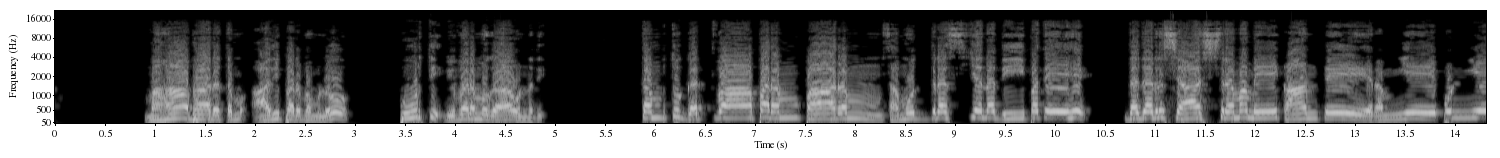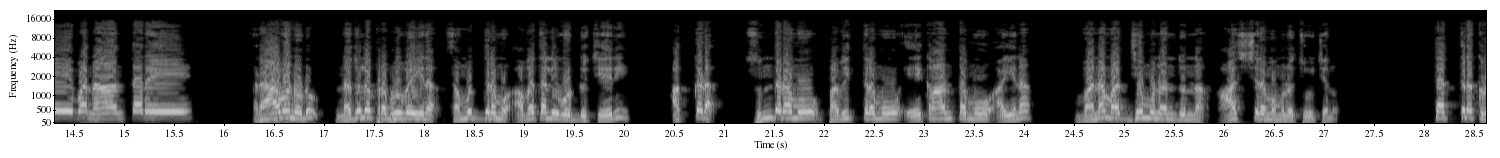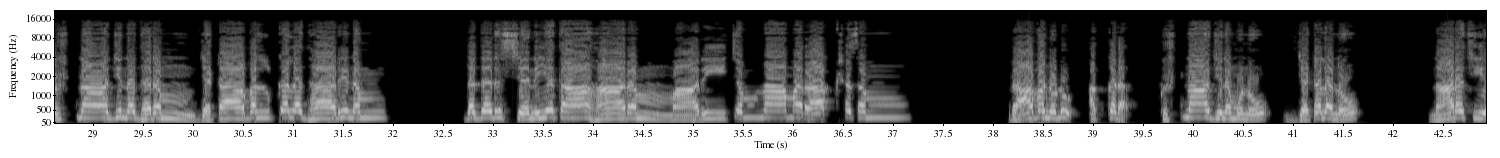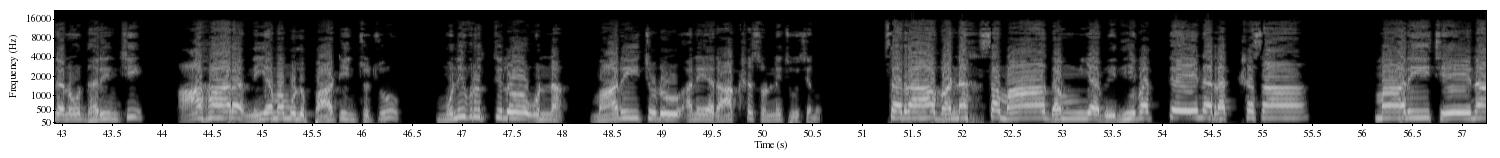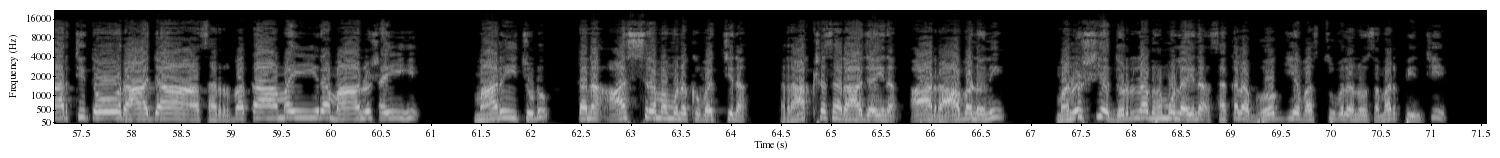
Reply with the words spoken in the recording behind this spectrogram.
మహాభారతము ఆదిపర్వములో పూర్తి వివరముగా ఉన్నది. తంతు గత్వా పరం పారం సముద్రస్య నదీపతే దదర్శాశ్రమమే కాంతే రమ్యే పుణ్యే వనాంతరే. రావణుడు నదుల ప్రభువైన సముద్రము అవతలి ఒడ్డు చేరి అక్కడ సుందరము పవిత్రము ఏకాంతము అయిన వనమధ్యమునందున్న ఆశ్రమమును చూచెను. తత్ర కృష్ణాజినధరం జటావల్కలధారిణం దదర్శనియతాహారం మారీచం నామ రాక్షసం. రావణుడు అక్కడ కృష్ణాజినమును జటలను నారచీరను ధరించి ఆహార నియమములు పాటించుచు మునివృత్తిలో ఉన్న మారీచుడు అనే రాక్షసుణ్ణి చూచెను. సరావణ సమాగమ్య విధివత్తేన రక్షస మారీచేనార్చితో రాజా సర్వకామైరమానుషై. మారీచుడు తన ఆశ్రమమునకు వచ్చిన రాక్షసరాజైన ఆ రావణుని మనుష్య దుర్లభములైన సకల భోగ్య వస్తువులను సమర్పించి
